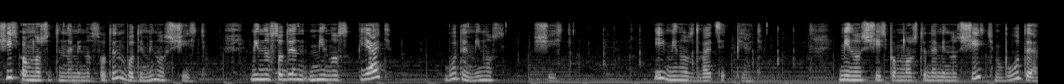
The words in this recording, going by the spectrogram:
6 помножити на мінус 1 буде мінус 6. Мінус 1 мінус 5 буде мінус 6. І мінус 25. Мінус 6 помножити на мінус 6 буде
